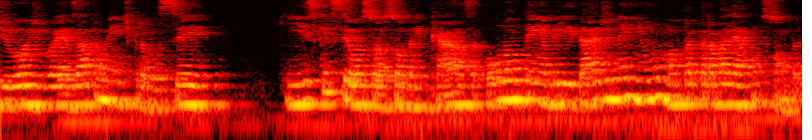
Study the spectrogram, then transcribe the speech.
de hoje vai exatamente para você que esqueceu a sua sombra em casa ou não tem habilidade nenhuma para trabalhar com sombra.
